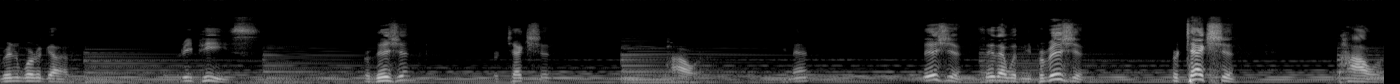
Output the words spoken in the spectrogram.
Written Word of God. Three P's provision, protection, power. Amen. Vision. Say that with me. Provision, protection, power.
